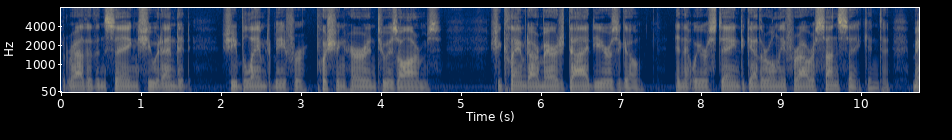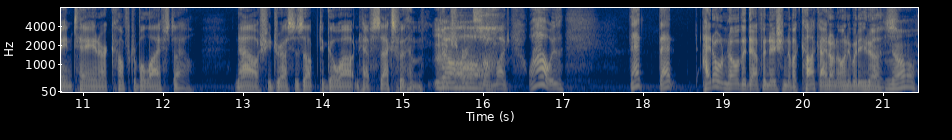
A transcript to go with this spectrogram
But rather than saying she would end it, she blamed me for pushing her into his arms. She claimed our marriage died years ago and that we were staying together only for our son's sake and to maintain our comfortable lifestyle. Now she dresses up to go out and have sex with him, which hurts so oh. much. Wow, is- that that I don't know the definition of a cuck. I don't know anybody who does. No.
